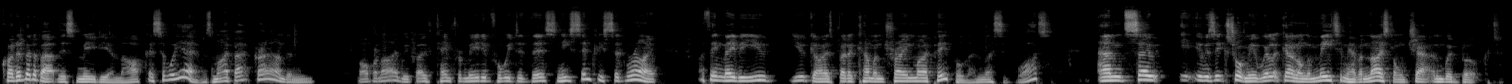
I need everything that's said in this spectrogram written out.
quite a bit about this media lark." I said, "Well, yeah, it was my background, and Bob and I, we both came from media before we did this." And he simply said, "Right, I think maybe you you guys better come and train my people." Then and I said, "What?" And so it, it was extraordinary. We'll go along and meet him, We have a nice long chat, and we're booked.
